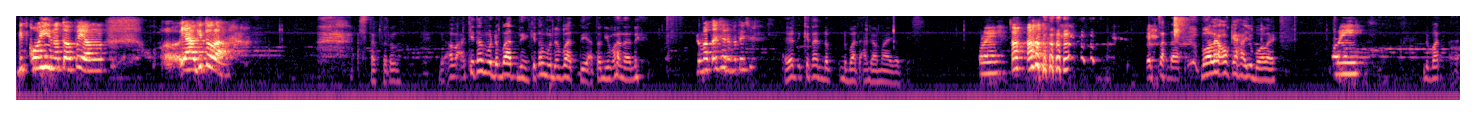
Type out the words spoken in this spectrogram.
Bitcoin atau apa yang eh, ya gitulah. Astagfirullah. Apa kita mau debat nih? Kita mau debat nih atau gimana nih? Debat aja, debat aja. Ayo kita de- debat agama ya. Boleh. Bercanda. Boleh, oke, hayu boleh. Boleh. Debat eh,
